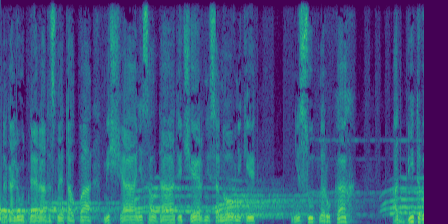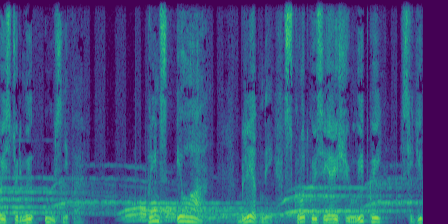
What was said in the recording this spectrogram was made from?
Многолюдная радостная толпа, мещане, солдаты, черни, сановники несут на руках отбитого из тюрьмы узника. Принц Иоанн, бледный, с кроткой сияющей улыбкой, сидит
